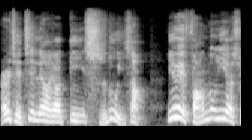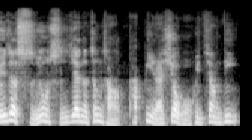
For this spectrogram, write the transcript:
而且尽量要低十度以上。因为防冻液随着使用时间的增长，它必然效果会降低。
